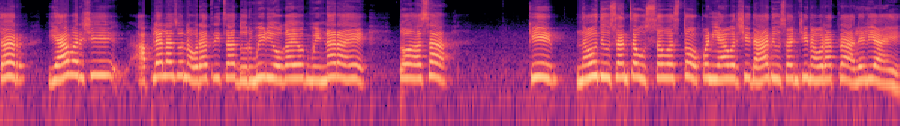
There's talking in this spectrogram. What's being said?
तर यावर्षी आपल्याला जो नवरात्रीचा दुर्मिळ योगायोग मिळणार आहे तो असा की नऊ दिवसांचा उत्सव असतो पण यावर्षी दहा दिवसांची नवरात्र आलेली आहे.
